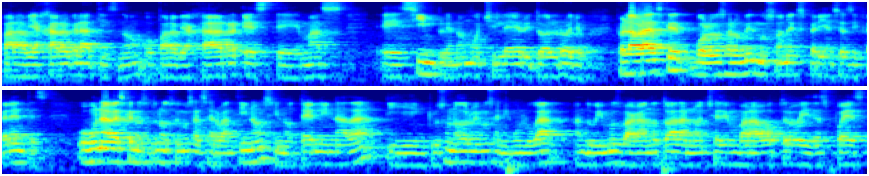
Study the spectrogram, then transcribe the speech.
para viajar gratis, ¿no? O para viajar este, más eh, simple, ¿no? Mochilero y todo el rollo. Pero la verdad es que volvemos a lo mismo, son experiencias diferentes. Hubo una vez que nosotros nos fuimos al Cervantino sin hotel ni nada e incluso no dormimos en ningún lugar. Anduvimos vagando toda la noche de un bar a otro y después,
